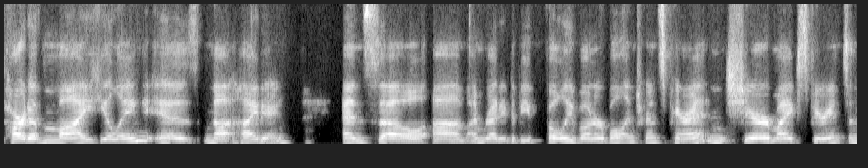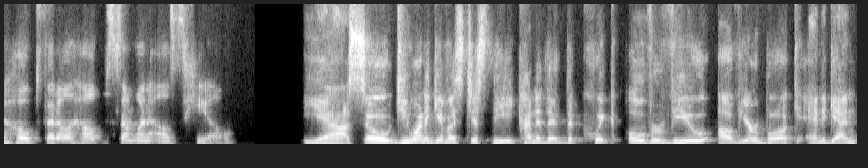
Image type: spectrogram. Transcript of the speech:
part of my healing is not hiding. And so um, I'm ready to be fully vulnerable and transparent and share my experience in hopes that it'll help someone else heal. Yeah. So do you want to give us just the kind of the, the quick overview of your book? And again,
